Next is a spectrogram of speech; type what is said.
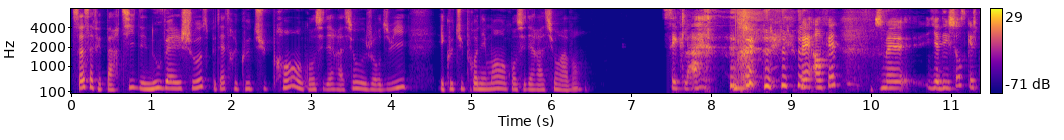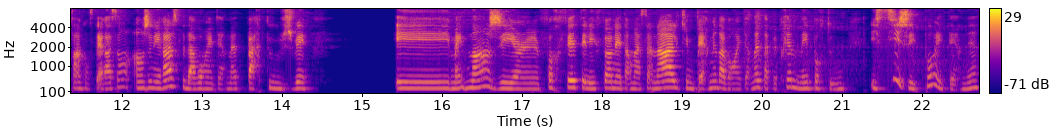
ça, ça fait partie des nouvelles choses peut-être que tu prends en considération aujourd'hui et que tu prenais moins en considération avant? C'est clair. Mais en fait, il y a des choses que je prends en considération. En général, c'est d'avoir Internet partout où je vais. Et maintenant, j'ai un forfait téléphone international qui me permet d'avoir Internet à peu près n'importe où. Et si j'ai pas Internet,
